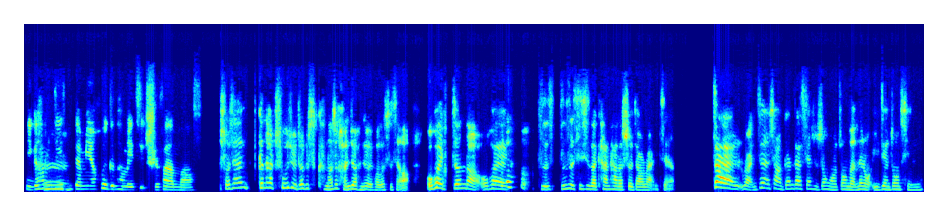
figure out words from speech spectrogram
你跟他们第一次见面会跟他们一起吃饭吗？首先跟他出去，这个是可能是很久很久以后的事情了。我会真的，我会 仔仔仔细细的看他的社交软件，在软件上跟在现实生活中的那种一见钟情，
